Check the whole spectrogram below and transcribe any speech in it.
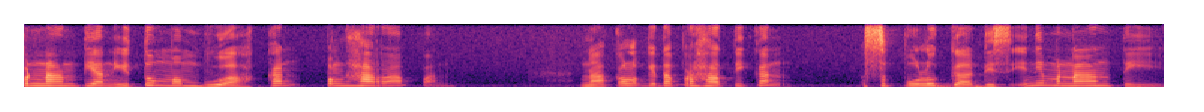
penantian itu membuahkan pengharapan. Nah kalau kita perhatikan 10 gadis ini menanti.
